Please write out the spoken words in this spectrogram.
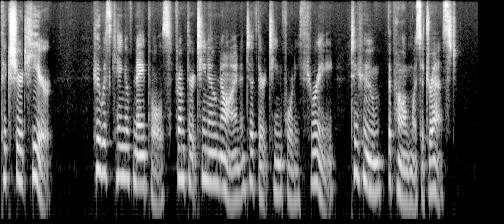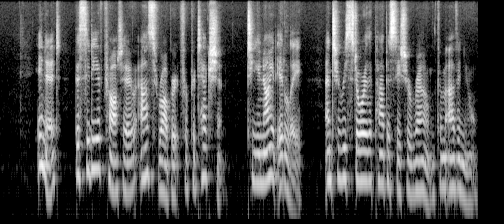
pictured here, who was king of Naples from 1309 until 1343, to whom the poem was addressed. In it, the city of Prato asks Robert for protection, to unite Italy, and to restore the papacy to Rome from Avignon.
